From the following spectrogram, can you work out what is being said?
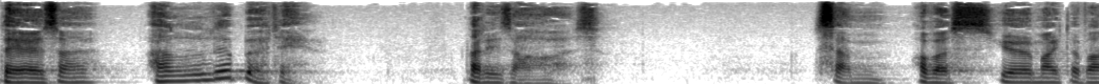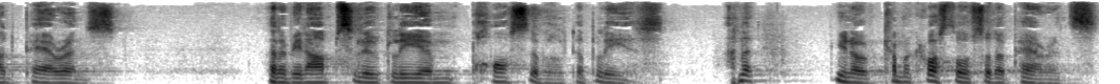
There's a, a liberty that is ours. Some of us here might have had parents that have been absolutely impossible to please. And, you know, come across those sort of parents.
